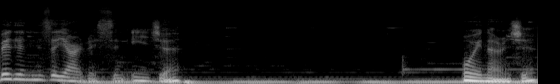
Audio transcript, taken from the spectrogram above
Bedeninize yerleşsin iyice. O enerji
